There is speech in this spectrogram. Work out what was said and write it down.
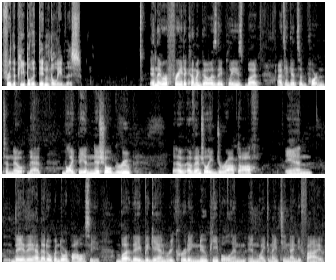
for the people that didn't believe this. And they were free to come and go as they pleased, but I think it's important to note that like the initial group eventually dropped off and they they had that open door policy, but they began recruiting new people in in like 1995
